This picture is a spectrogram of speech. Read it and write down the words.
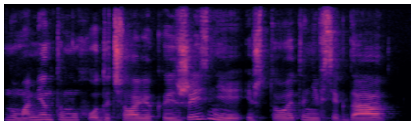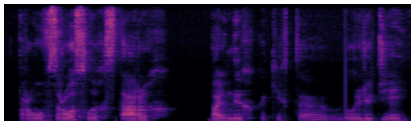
ну, моментом ухода человека из жизни, и что это не всегда про взрослых, старых, больных каких-то людей.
